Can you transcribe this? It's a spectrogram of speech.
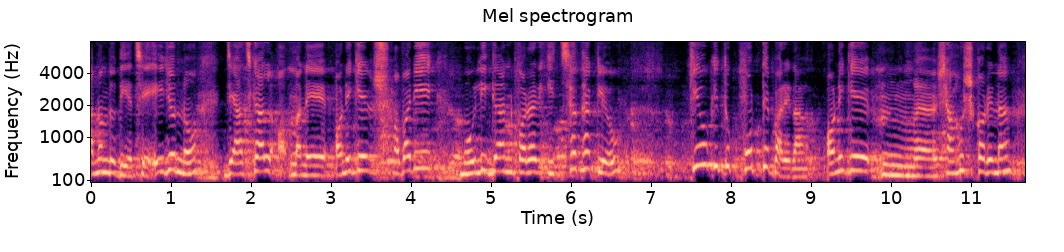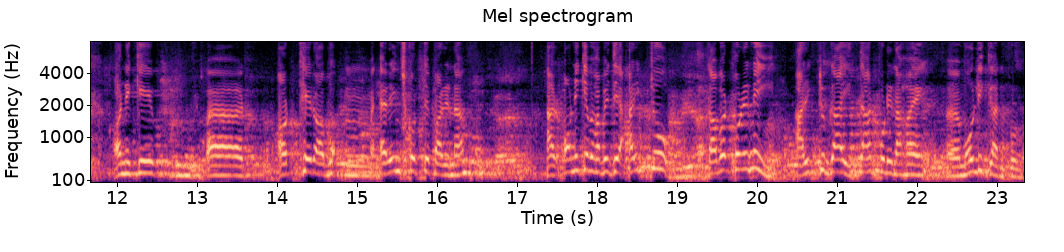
আনন্দ দিয়েছে। এই জন্য যে আজকাল মানে অনেকের সবারই মৌলিক গান করার ইচ্ছা থাকলেও কেউ কিন্তু করতে পারে না। অনেকে সাহস করে না। অনেকে অর্থের অ্যারেঞ্জ করতে পারে না। আর অনেকে ভাবে যে আরেকটু কভার করে নেই, আরেকটু গাই, তারপরে না হয় মৌলিক গান করব।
